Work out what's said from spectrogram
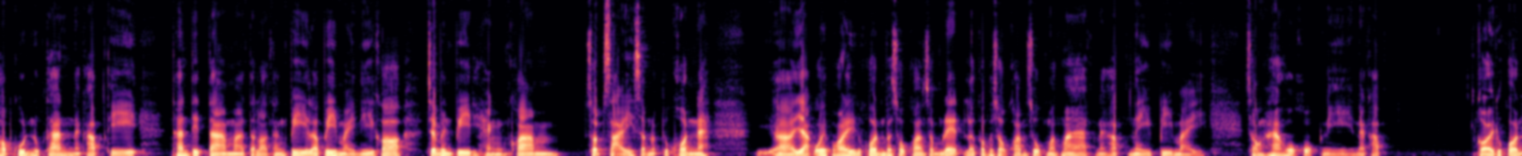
ขอบคุณทุกท่านนะครับ ที่ท่านติดตามมาตลอดทั้งปี แล้วปีใหม่นี้ก็จะเป็นปีแห่งความสดใสสำหรับทุกคนนะอยากอวยพรให้ทุกคนประสบความสำเร็จแล้วก็ประสบความสุขมากๆนะครับในปีใหม่ 2566 นี้นะครับขอให้ทุกคน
